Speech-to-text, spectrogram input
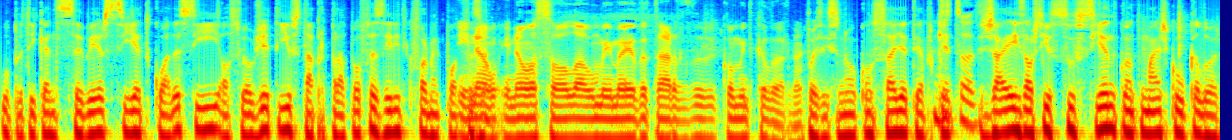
o praticante saber se é adequado a si, ao seu objetivo, se está preparado para o fazer e de que forma é que pode e fazer. Não, e não ao sol à uma e meia da tarde com muito calor, não é? Pois isso não aconselho, até porque já é exaustivo o suficiente, quanto mais com o calor.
